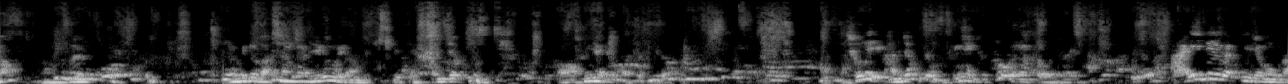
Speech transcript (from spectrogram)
어, 넓고 여기도 마찬가지로 이런 이렇게 간접등 어, 굉장히 좋은 것 같아요. 저는 이 간접등 굉장히 좋다고 생각하거든요. 아이들 같은 경우가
